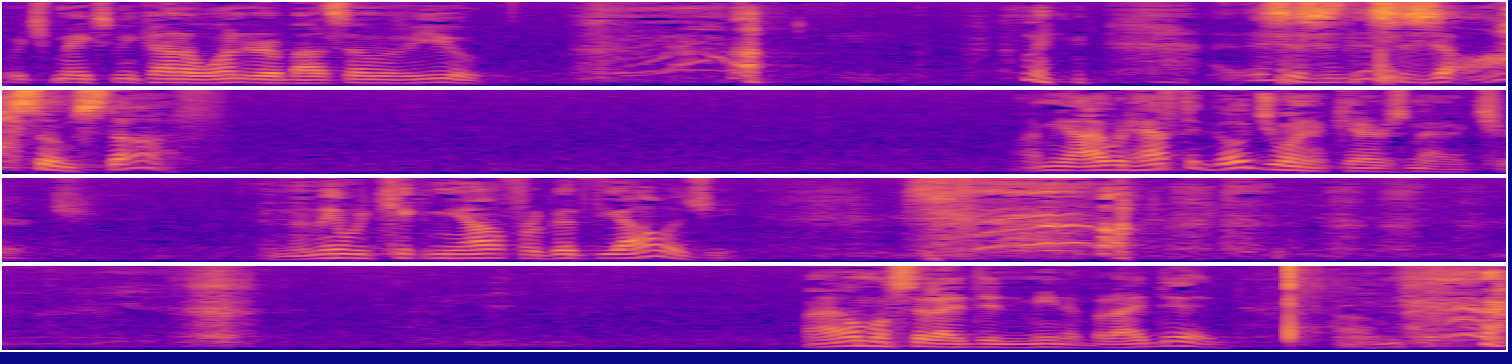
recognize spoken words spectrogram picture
Which makes me kind of wonder about some of you. this is, this is awesome stuff. I mean, I would have to go join a charismatic church. And then they would kick me out for good theology. I almost said I didn't mean it, but I did. Um, I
